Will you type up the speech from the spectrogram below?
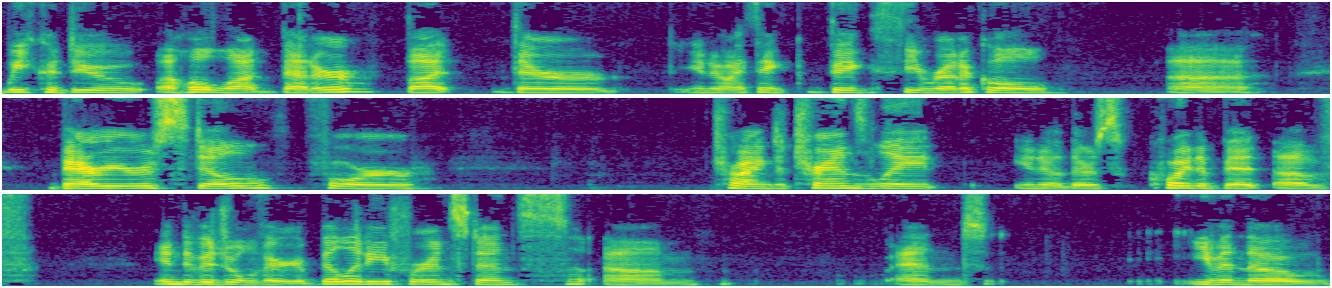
we could do a whole lot better, but there, you know, I think big theoretical uh, barriers still for trying to translate. You know, there's quite a bit of individual variability, for instance, um, and even though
